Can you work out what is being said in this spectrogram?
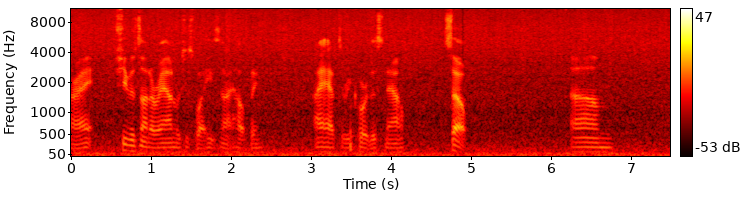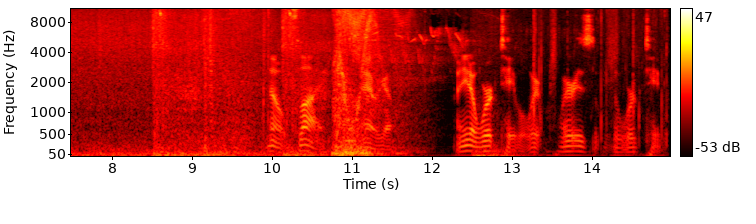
All right, Shiva's not around, which is why he's not helping. I have to record this now, so. Um, no, fly. There we go. I need a work table. Where where is the work table?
